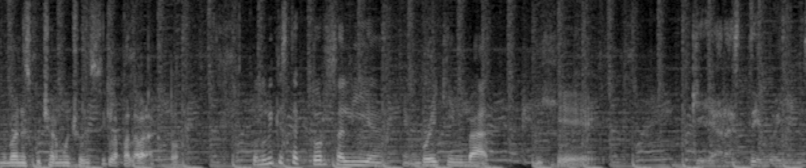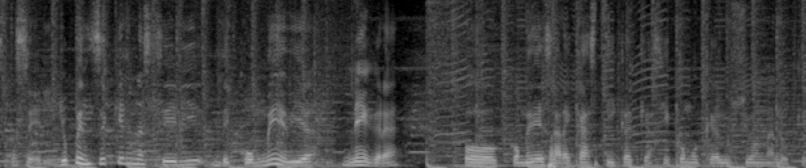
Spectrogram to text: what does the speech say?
me van a escuchar mucho decir la palabra actor. Cuando vi que este actor salía en Breaking Bad, dije, ¿qué hará este güey en esta serie? Yo pensé que era una serie de comedia negra o comedia sarcástica que hacía como que alusión a lo que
